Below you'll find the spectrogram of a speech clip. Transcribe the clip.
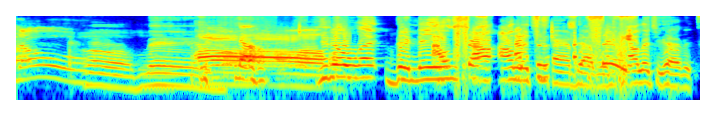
no. Oh man. Oh. You know what? Their names. Outside- I'll, I'll let you have that one. I'll let you have it.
